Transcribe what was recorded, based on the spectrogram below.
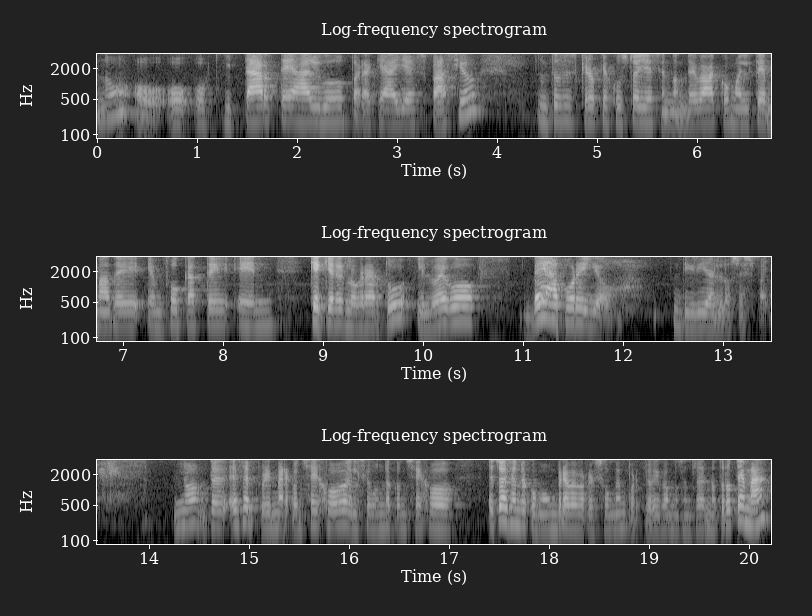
¿no? O, quitarte algo para que haya espacio. Entonces creo que justo ahí es en donde va como el tema de enfócate en qué quieres lograr tú y luego vea por ello, dirían los españoles. ¿no? Entonces, es el primer consejo. El segundo consejo, estoy haciendo como un breve resumen porque hoy vamos a entrar en otro tema,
